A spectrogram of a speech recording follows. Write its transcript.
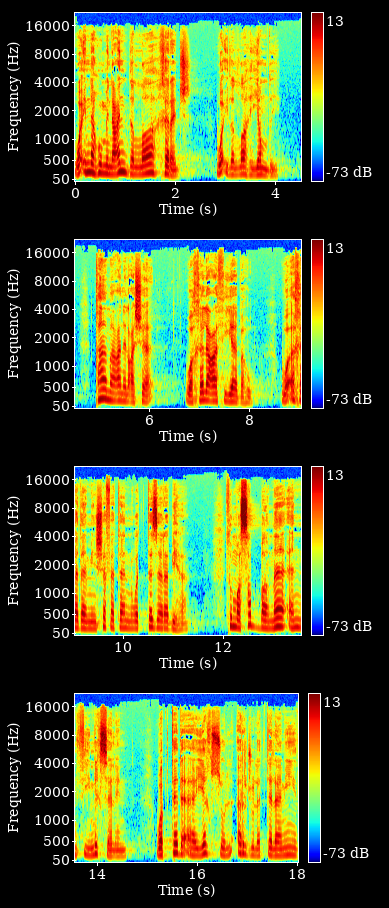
وإنه من عند الله خرج وإلى الله يمضي. قام عن العشاء وخلع ثيابه وأخذ منشفه واتزر بها ثم صب ماء في مغسل وابتدأ يغسل أرجل التلاميذ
